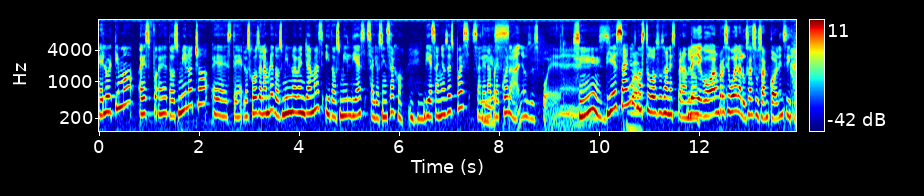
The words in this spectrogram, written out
El último es fue 2008, este, Los Juegos del Hambre, 2009 en llamas y 2010 salió Sin Sajo. Diez años después sale la Diez precuela. años después. Sí, 10 años Wow. nos tuvo Susan esperando. Le llegó a un recibo de la luz a Susan Collins y dijo,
